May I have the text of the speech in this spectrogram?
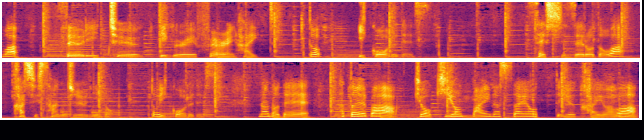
は32 degree Fahrenheit とイコールです。摂氏0度は華氏32度とイコールです。なので例えば今日気温マイナスだよっっていう会話は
